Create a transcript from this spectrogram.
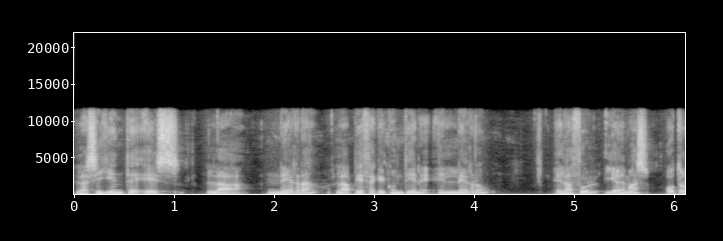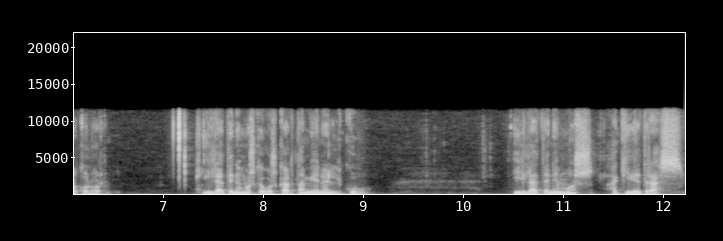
La siguiente es la negra, la pieza que contiene el negro, el azul y además otro color. Y la tenemos que buscar también en el cubo. Y la tenemos aquí detrás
